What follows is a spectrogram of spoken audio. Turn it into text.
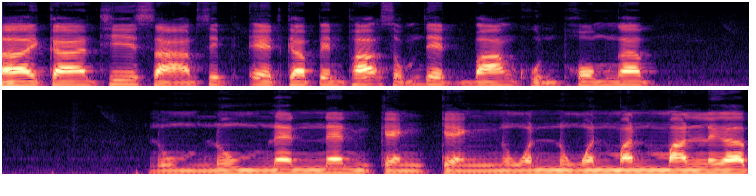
รายการที่ 31ครับเป็นพระสมเด็จบางขุนพรมครับ นุ่มนุ่มแน่นแน่นแก่งแก่งนวลนวลมันมันเลยครับ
